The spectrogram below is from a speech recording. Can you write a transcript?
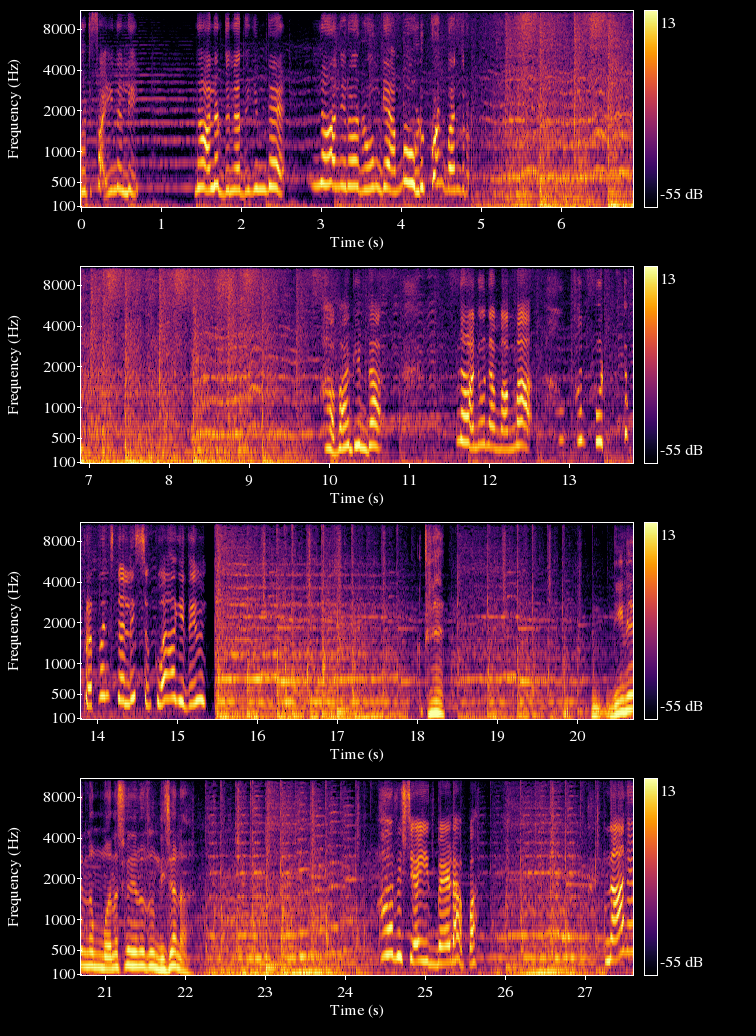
ಬಟ್ ಫೈನಲಿ ನಾಲ್ಕು ದಿನದ ಹಿಂದೆ ನಾನಿರೋ ರೂಮ್ಗೆ ಅಮ್ಮ ಹುಡ್ಕೊಂಡು ಬಂದ್ರು. ಅವಾಗಿಂದ ನಾನು ನಮ್ಮಮ್ಮ. ಒಂದು ಪುಟ್ಟ ಪ್ರಪಂಚದಲ್ಲಿ ಸುಖವಾಗಿದ್ದೀವಿ. ಆದರೆ ನೀನೇ ನಮ್ಮ ಮನಸ್ಸಿನಲ್ಲಿರೋದು ನಿಜನಾ? ಆ ವಿಷಯ ಈಗ ಬೇಡ ಅಪ್ಪ ನಾನೇ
